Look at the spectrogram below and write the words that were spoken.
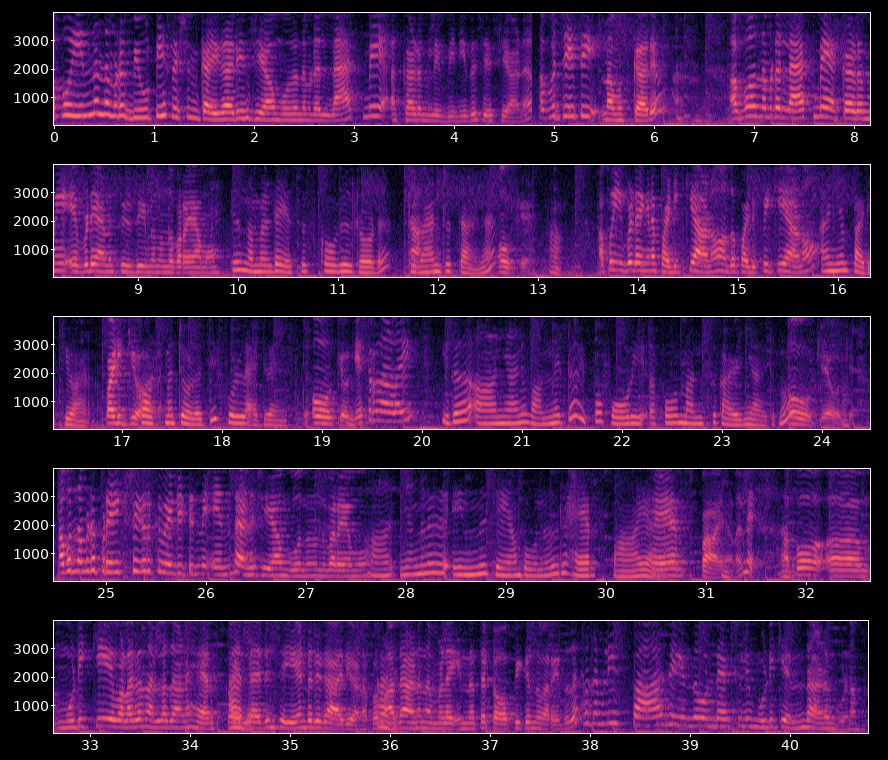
അപ്പോൾ ഇന്ന് നമ്മുടെ ബ്യൂട്ടി സെഷൻ കൈകാര്യം ചെയ്യാൻ പോകുന്നത് നമ്മുടെ ലാക്മേ അക്കാഡമിയിലെ വിനീത ചേച്ചിയാണ്. അപ്പോൾ ചേച്ചി നമസ്കാരം. അപ്പോൾ നമ്മുടെ ലാക്മേ അക്കാഡമി എവിടെയാണ് സ്ഥിതി ചെയ്യുന്നതെന്ന് പറയാമോ? ഇത് നമ്മളുടെ എസ് എസ് കോവിൽ റോഡ് ട്രിവാൻഡ്രത്താണ് ഓക്കെ. ആ. അപ്പോൾ ഇവിടെ എങ്ങനെ പഠിക്കുകയാണോ അതോ പഠിപ്പിക്കുകയാണോ? ഞാൻ പഠിക്കുവാണ്. പഠിക്കുക cosmetology full advanced okay okay എത്ര നാളായി? ഇത് ഞാൻ വന്നിട്ട് ഇപ്പോൾ ഫോർ ഫോർ മന്ത്സ് കഴിഞ്ഞായിരുന്നു. ഓക്കെ ഓക്കെ അപ്പോൾ നമ്മുടെ പ്രേക്ഷകർക്ക് വേണ്ടിയിട്ട് ഇന്ന് എന്താണ് ചെയ്യാൻ പോകുന്നതെന്ന് പറയാമോ? ഞങ്ങൾ ഇന്ന് ചെയ്യാൻ പോകുന്നത് ഒരു ഹെയർ സ്പായാണ് ഹെയർ സ്പാ ആണ് അല്ലേ? അപ്പോൾ മുടിക്ക് വളരെ നല്ലതാണ് ഹെയർ സ്പാ എല്ലാവരും ചെയ്യേണ്ട ഒരു കാര്യമാണ്. അപ്പം അതാണ് നമ്മളെ ഇന്നത്തെ ടോപ്പിക് എന്ന് പറയുന്നത്. അപ്പോൾ നമ്മൾ ഈ സ്പാ ചെയ്യുന്നതുകൊണ്ട് ആക്ച്വലി മുടിക്ക് എന്താണ് ഗുണം?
